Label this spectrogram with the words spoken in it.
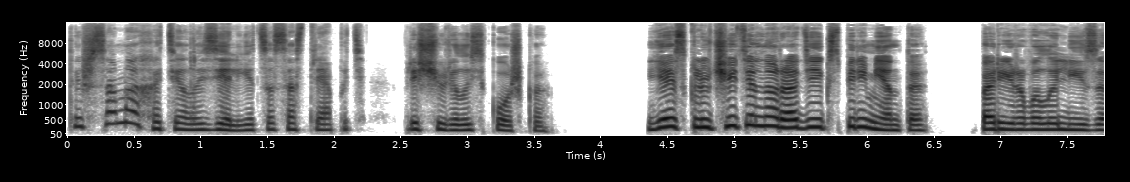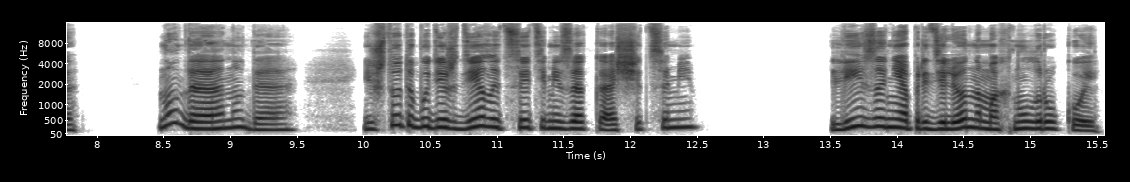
«Ты ж сама хотела зельица состряпать», — прищурилась кошка. «Я исключительно ради эксперимента», — парировала Лиза. «Ну да, ну да. И что ты будешь делать с этими заказчицами?» Лиза неопределенно махнула рукой.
